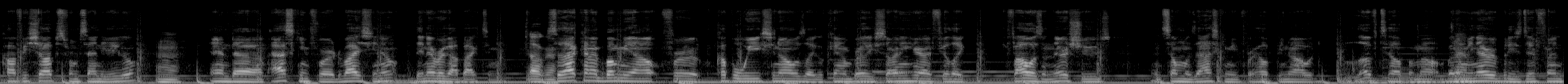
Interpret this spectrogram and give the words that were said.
coffee shops from San Diego Mm-hmm. and uh, asking for advice. You know, they never got back to me. Okay. So that kind of bummed me out for a couple weeks. You know, I was like, okay, I'm barely starting here. I feel like if I was in their shoes and someone's asking me for help, you know, I would love to help them out. But Yeah. I mean, everybody's different.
